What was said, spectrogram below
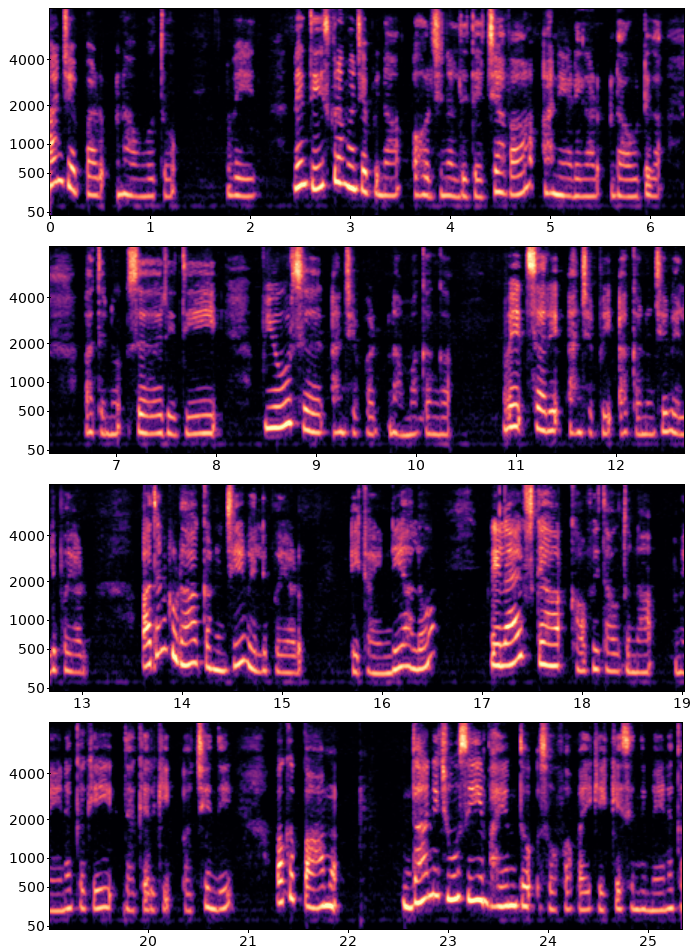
అని చెప్పాడు నవ్వుతూ. వేద్ నేను తీసుకురమ్మని చెప్పిన? ఒరిజినల్ది తెచ్చావా? అని అడిగాడు డౌట్గా. అతను సార్ ఇది ప్యూర్ సార్ అని చెప్పాడు నమ్మకంగా. వెయిట్ సరే అని చెప్పి అక్కడి నుంచి వెళ్ళిపోయాడు. అతను కూడా అక్కడి నుంచి వెళ్ళిపోయాడు. ఇక ఇండియాలో రిలాక్స్గా కాఫీ తాగుతున్న మేనక్కకి దగ్గరికి వచ్చింది ఒక పాము. దాన్ని చూసి భయంతో సోఫా పైకి ఎక్కేసింది మేనక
